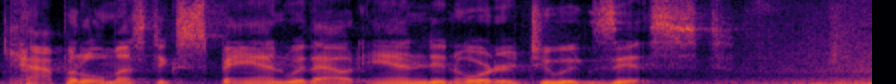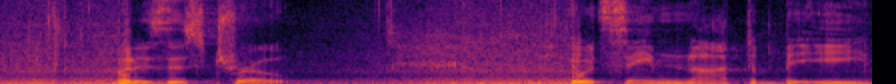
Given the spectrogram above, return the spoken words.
capital must expand without end in order to exist. But is this true? It would seem not to be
